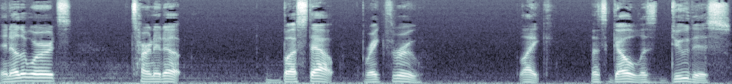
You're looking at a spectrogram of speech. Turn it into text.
In other words, turn it up, bust out, break through. Like, let's go, let's do this.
